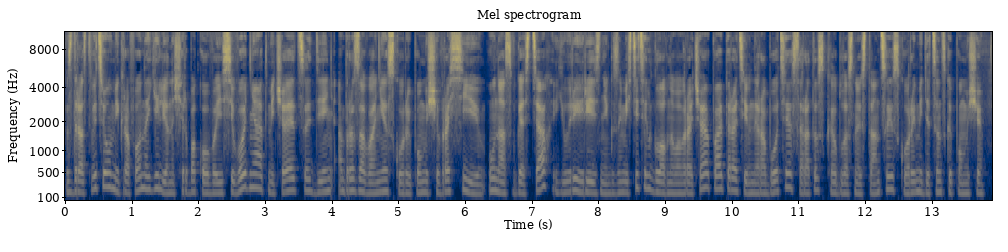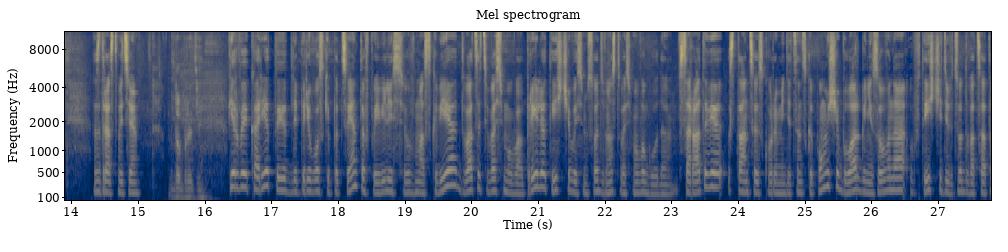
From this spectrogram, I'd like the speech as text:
Здравствуйте, у микрофона Елена Щербакова, и сегодня отмечается День образования скорой помощи в России. У нас в гостях Юрий Резник, заместитель главного врача по оперативной работе Саратовской областной станции скорой медицинской помощи. Здравствуйте. Добрый день. Первые кареты для перевозки пациентов появились в Москве 28 апреля 1898 года. В Саратове станция скорой медицинской помощи была организована в 1920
